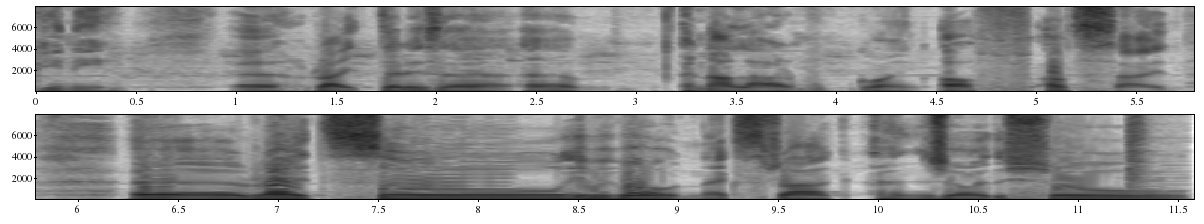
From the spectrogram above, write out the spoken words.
Guinea. Uh, right, there is a um, an alarm going off outside. Uh, right, so here we go. Next track. Enjoy the show.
